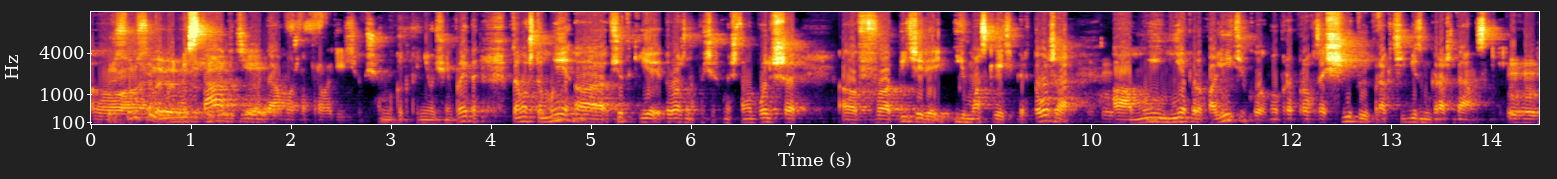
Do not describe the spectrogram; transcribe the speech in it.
Ресурсы, наверное, места, где да, можно проводить. В общем, мы как-то не очень про это. Потому что мы э, все-таки, это важно подчеркнуть, что мы больше э, в Питере и в Москве теперь тоже, uh-huh. мы не про политику, мы про правозащиту и про активизм гражданский. Uh-huh.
